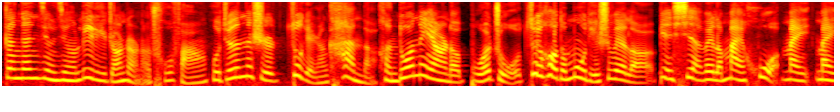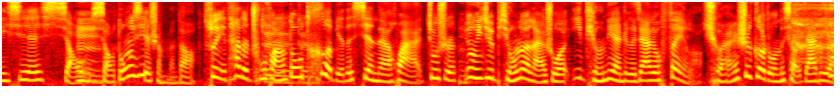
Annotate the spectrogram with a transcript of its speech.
干干净净、立立整整的厨房，我觉得那是做给人看的。很多那样的博主，最后的目的是为了变现，为了卖货，卖卖一些小、嗯小东西什么的，所以他的厨房都特别的现代化。就是用一句评论来说，一停电这个家就废了，全是各种的小家电。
